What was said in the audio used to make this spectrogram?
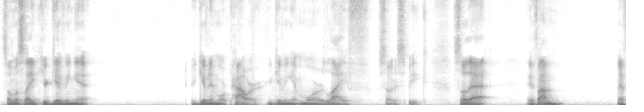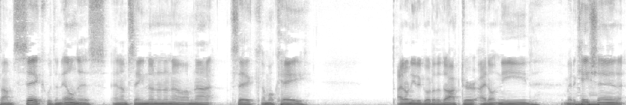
it's almost like you're giving it you're giving it more power. You're giving it more life, so to speak. So that if I'm if I'm sick with an illness and I'm saying no no no no I'm not sick. I'm okay. I don't need to go to the doctor. I don't need medication mm-hmm.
